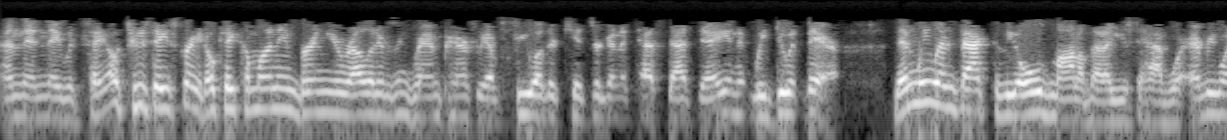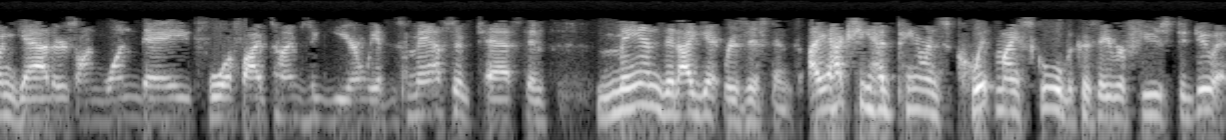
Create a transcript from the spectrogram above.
And then they would say, oh, Tuesday's great. Okay, come on in, bring your relatives and grandparents. We have a few other kids are going to test that day, and we do it there. Then we went back to the old model that I used to have where everyone gathers on one day, four or five times a year, and we have this massive test. And man, did I get resistance. I actually had parents quit my school because they refused to do it.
